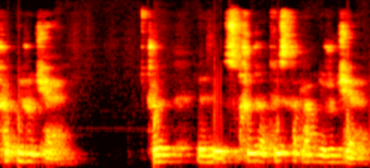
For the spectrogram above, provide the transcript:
czerpię życie, czy y, z krzyża tryska dla mnie życie.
